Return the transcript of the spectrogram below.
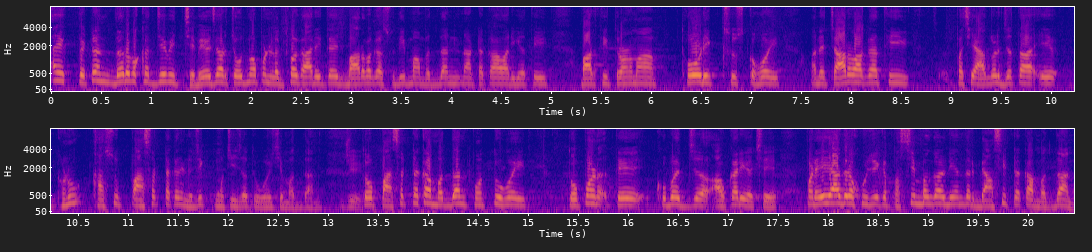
આ એક પેટર્ન દર વખત જેવી જ છે. બે હજાર ચૌદમાં પણ લગભગ આ રીતે જ બાર વાગ્યા સુધીમાં મતદાનના ટકાવારી હતી. બારથી ત્રણમાં થોડીક શુષ્ક હોય અને ચાર વાગ્યાથી પછી આગળ જતા એ ઘણું ખાસું પાસઠ ટકાની નજીક પહોંચી જતું હોય છે મતદાન. તો પાસઠ ટકા મતદાન પહોંચતું હોય તો પણ તે ખૂબ જ આવકાર્ય છે. પણ એ યાદ રાખવું જોઈએ કે પશ્ચિમ બંગાળની અંદર બ્યાસી ટકા મતદાન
